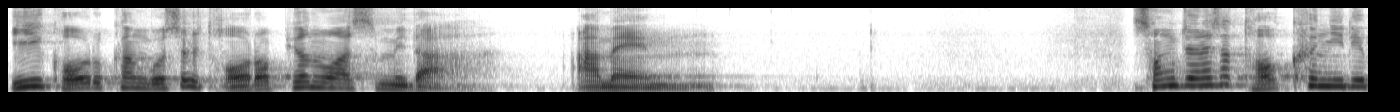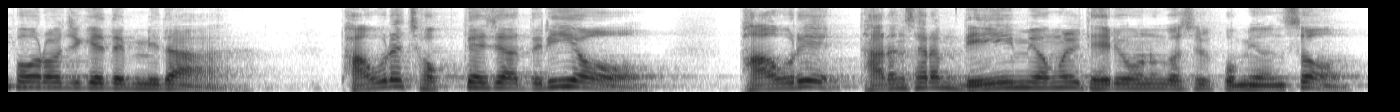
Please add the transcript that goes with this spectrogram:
이 거룩한 곳을 더럽혀 놓았습니다. 아멘. 성전에서 더 큰 일이 벌어지게 됩니다. 바울의 적대자들이요. 바울이 다른 사람 네 명을 데려오는 것을 보면서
